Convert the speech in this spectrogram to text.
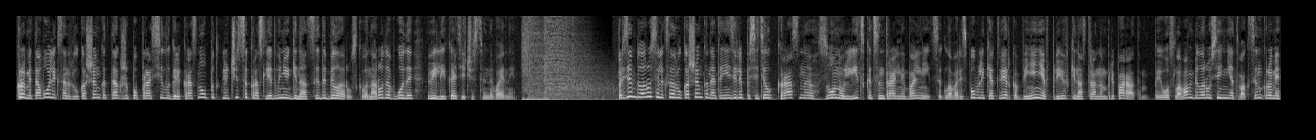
Кроме того, Александр Лукашенко также попросил Игоря Краснова подключиться к расследованию геноцида белорусского народа в годы Великой Отечественной войны. Президент Беларуси Александр Лукашенко на этой неделе посетил красную зону Лицкой центральной больницы. Глава республики отверг обвинения в прививке иностранным препаратам. По его словам, в Беларуси нет вакцин, кроме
